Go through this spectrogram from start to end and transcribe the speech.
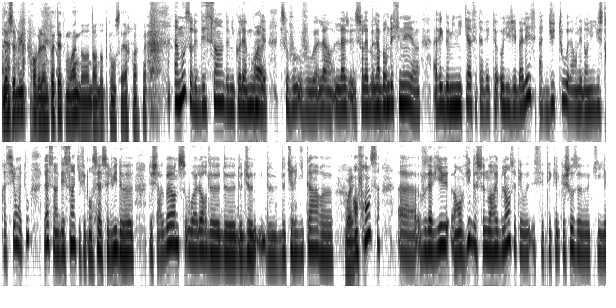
il y a jamais eu de problème. Peut-être moins que dans dans d'autres concerts. Quoi. Un mot sur le dessin de Nicolas Moog, Ouais. parce que vous, vous là, là, sur la, la bande dessinée euh, avec Dominica, c'est avec Olivier Ballet, c'est pas du tout, là on est dans l'illustration et tout. Là c'est un dessin qui fait penser à celui de, de Charles Burns ou alors de, de, de, de, de- de Thierry Guittard euh, Ouais. en France. Euh, vous aviez envie de ce noir et blanc, c'était quelque chose euh, qui...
